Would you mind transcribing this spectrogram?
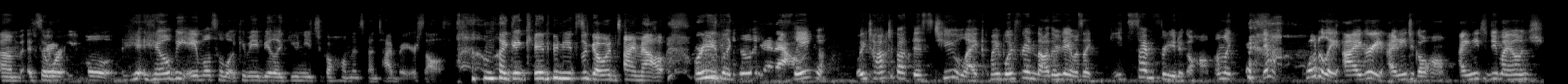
Um, so we're able. He'll be able to look at me and be like, "You need to go home and spend time by yourself," like a kid who needs to go in timeout, where he's like, "Get out." We talked about this too. Like my boyfriend the other day was like, "It's time for you to go home." I'm like, "Yeah, totally. I agree. I need to go home. I need to do my own." Sh-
